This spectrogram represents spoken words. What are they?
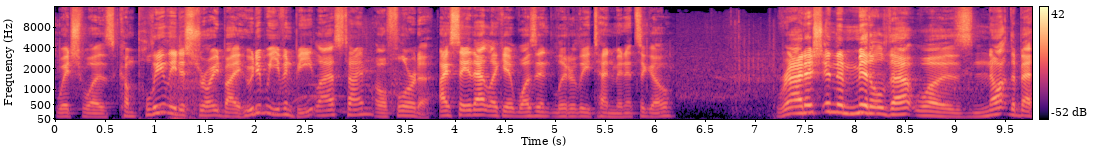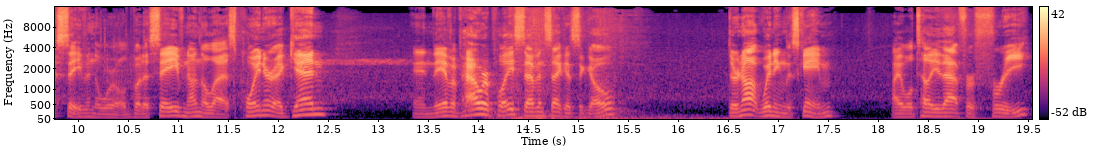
which was completely destroyed by, who did we even beat last time? Oh, Florida. I say that like it wasn't literally 10 minutes ago. Raddysh in the middle, that was not the best save in the world, but a save nonetheless. Pointer again. And they have a power play, seven seconds to go. They're not winning this game. I will tell you that for free.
